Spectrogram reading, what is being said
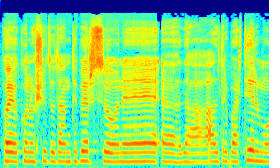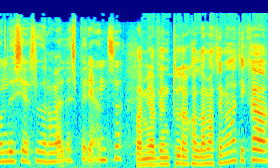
poi ho conosciuto tante persone eh, da altre parti del mondo e sì, è stata una bella esperienza. La mia avventura con la matematica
